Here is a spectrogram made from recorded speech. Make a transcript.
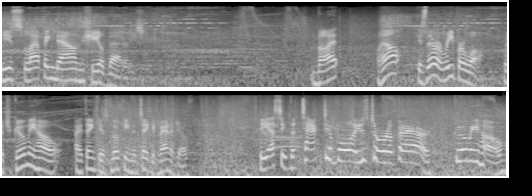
He's slapping down shield batteries. But, well, is there a Reaper wall? Which Gumiho I think, is looking to take advantage of. The SC, the Tactive Boys to repair! Gumiho!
